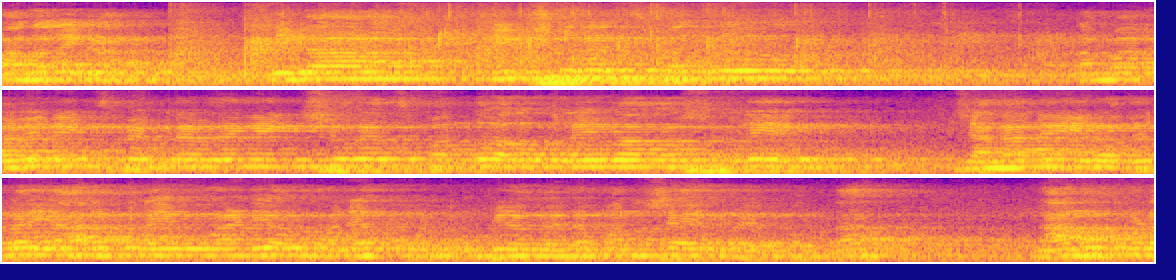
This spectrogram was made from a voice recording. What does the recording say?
ಮೊದಲಿಗ. ಈಗ ಇನ್ಶೂರೆನ್ಸ್ ಬಂದು ನಮ್ಮ ರೆವಿನ್ಯೂ ಇನ್ಸ್ಪೆಕ್ಟರ್ ಇನ್ಶೂರೆನ್ಸ್ ಬಂದು ಅದು ಕ್ಲೈಮ್ ಆಗೋಷ್ಟರಲ್ಲಿ ಜನನೇ ಇರೋದಿಲ್ಲ, ಯಾರು ಕ್ಲೈಮ್ ಮಾಡಿ ಅವ್ರ ಮನೆ ಕೊಟ್ಟು ಉಪಯೋಗ ಮನುಷ್ಯ ಇರಬೇಕು ಅಂತ. ನಾನು ಕೂಡ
